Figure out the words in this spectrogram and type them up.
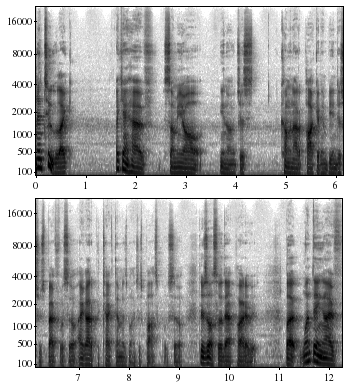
And two, like I can't have some of y'all, you know, just coming out of pocket and being disrespectful. So I got to protect them as much as possible. So there's also that part of it. But one thing I've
